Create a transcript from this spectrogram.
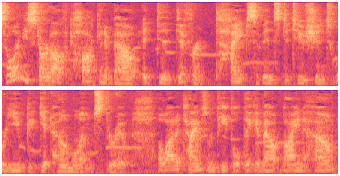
So let me start off talking about the different types of institutions where you could get home loans through. A lot of times when people think about buying a home,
